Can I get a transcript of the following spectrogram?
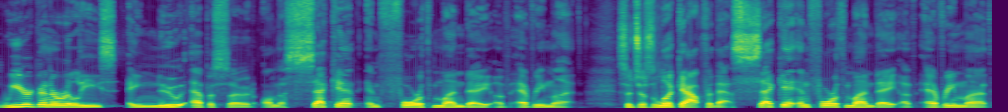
We are going to release a new episode on the second and fourth Monday of every month. So just look out for that second and fourth Monday of every month.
